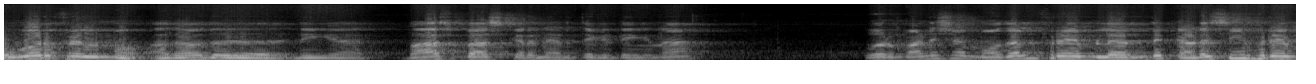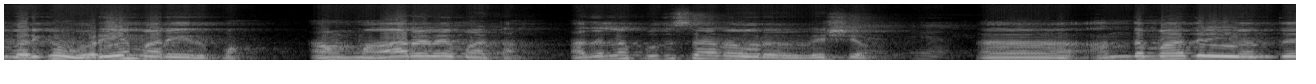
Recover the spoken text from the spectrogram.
ஒவ்வொரு ஃபில்மும் அதாவது நீங்கள் பாஸ் பாஸ்கரன் எடுத்துக்கிட்டிங்கன்னா ஒரு மனுஷன் முதல் ஃப்ரேம்ல இருந்து கடைசி ஃப்ரேம் வரைக்கும் ஒரே மாதிரி இருப்பான். அவன் மாறவே மாட்டான். அதெல்லாம் புதுசான ஒரு விஷயம். அந்த மாதிரி வந்து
